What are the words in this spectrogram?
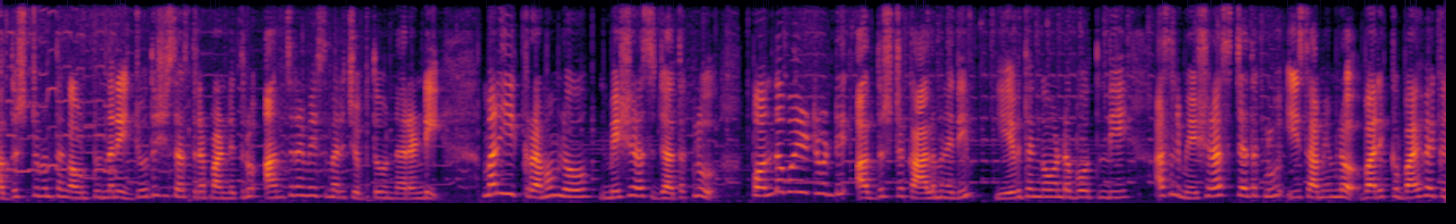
అదృష్టవంతంగా ఉంటుందని జ్యోతిష శాస్త్ర పండితులు అంచనా వేసి మరి చెబుతూ ఉన్నారండి. మరి ఈ క్రమంలో మేషరాశి జాతకులు పొందబోయేటువంటి అదృష్ట కాలం అనేది ఏ విధంగా ఉండబోతుంది? అసలు మేషరాశి జాతకులు ఈ సమయంలో వారి యొక్క వైవాహిక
